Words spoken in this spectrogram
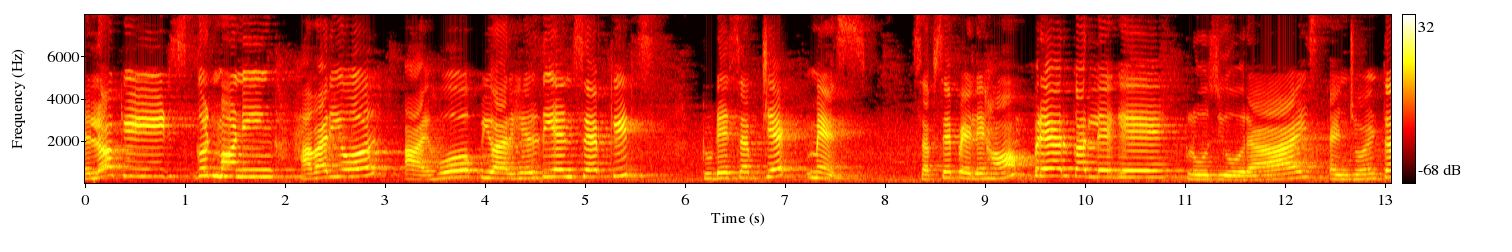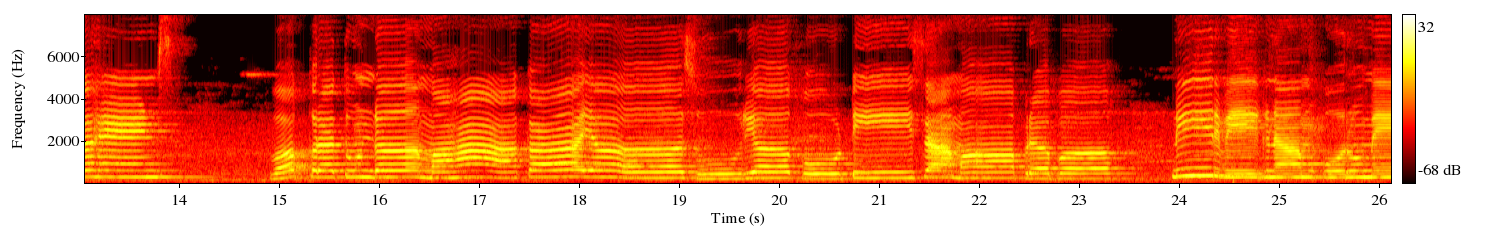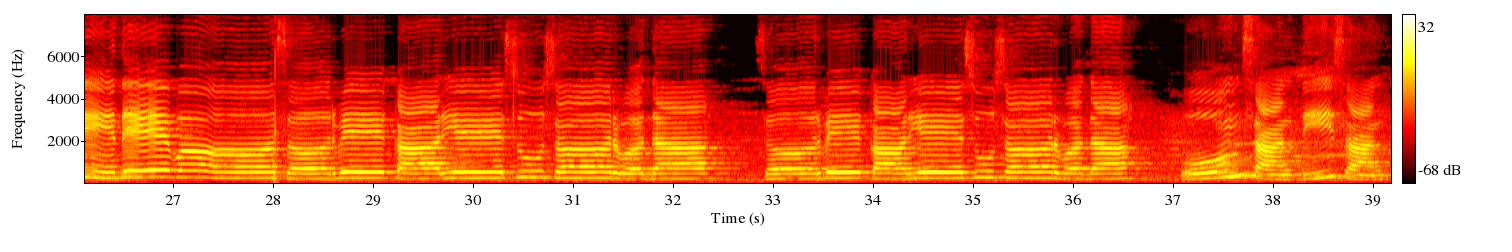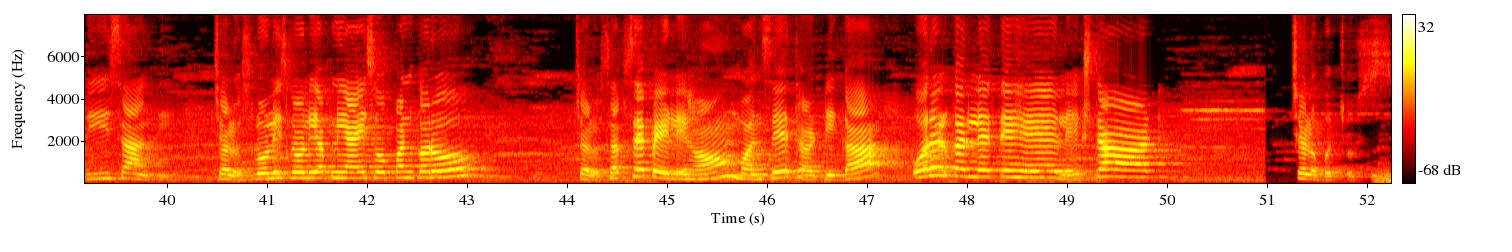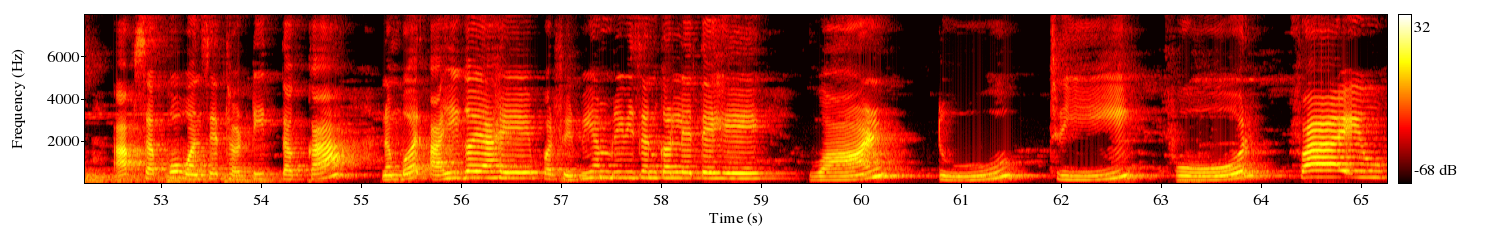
Hello kids good morning how are you all I hope you are healthy and safe kids today subject maths सबसे पहले हम prayer कर लेंगे. Close your eyes and joint the hands Vakratunda महाकाय सूर्य कोटि सम प्रभ कुरु मे देव। सर्वे सर्वदा। सर्वे कार्येषु सर्वदा। ओम शांति शांति शांति। चलो स्लोली स्लोली अपनी आइस ओपन करो। चलो सबसे पहले हम वन से थर्टी का ओरल कर लेते हैं। लेट स्टार्ट चलो बच्चों, आप सबको वन से थर्टी तक का नंबर आ ही गया है, पर फिर भी हम रिवीजन कर लेते हैं। One two, three, four, five.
